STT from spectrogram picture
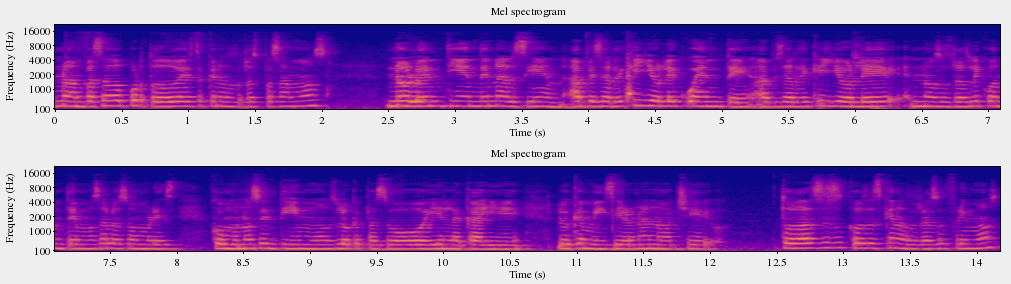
no han pasado por todo esto que nosotros pasamos, no lo entienden al 100. A pesar de que yo le cuente, a pesar de que yo le, nosotras le contemos a los hombres cómo nos sentimos, lo que pasó hoy en la calle, lo que me hicieron anoche, todas esas cosas que nosotras sufrimos,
